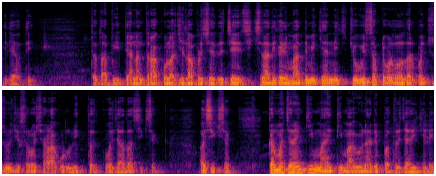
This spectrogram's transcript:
दिले होते. तथापि त्यानंतर अकोला जिल्हा परिषदेचे शिक्षणाधिकारी माध्यमिक यांनी चोवीस सप्टेंबर दोन हजार पंचवीस रोजी सर्व शाळांकडून रिक्त व जादा शिक्षक अशिक्षक कर्मचाऱ्यांची माहिती मागविणारे पत्र जारी केले.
